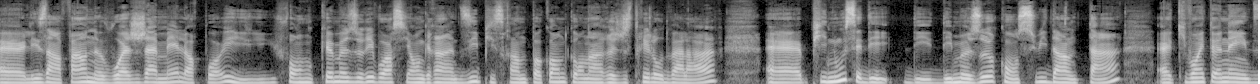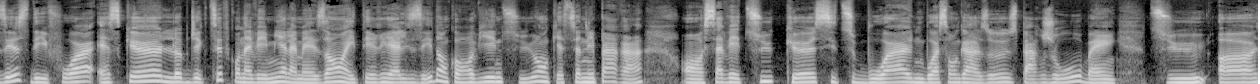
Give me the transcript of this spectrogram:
Euh, les enfants ne voient jamais leur poids. Ils font que mesurer, voir si on grandit, puis ils se rendent pas compte qu'on a enregistré l'autre valeur. Euh, puis nous, c'est des, des, des mesures qu'on suit dans le temps, euh, qui vont être un indice des fois. Est-ce que l'objectif qu'on avait mis à la maison a été réalisé? Donc, on revient dessus, on questionne les parents. On savait-tu que si tu bois une boisson gazeuse par jour, ben, tu as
